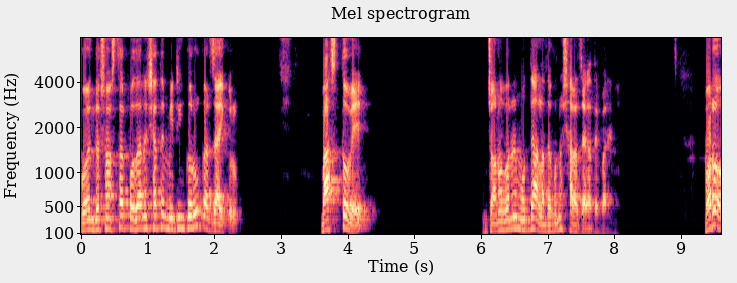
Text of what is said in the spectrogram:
গোয়েন্দা সংস্থার প্রধানের সাথে মিটিং করুক আর যাই করুক, বাস্তবে জনগণের মধ্যে আলাদা কোনো সারা জাগাতে পারেনি। বরং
